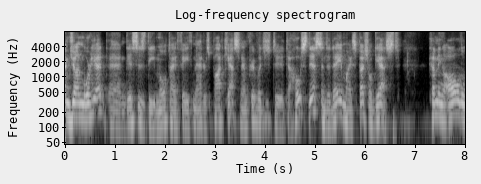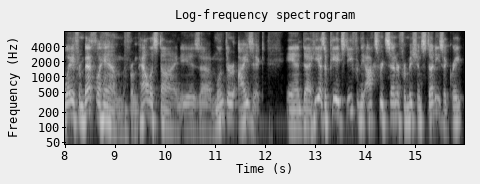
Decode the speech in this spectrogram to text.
I'm John Morehead, and this is the Multi Faith Matters podcast, and I'm privileged to, to host this. And today, my special guest, coming all the way from Bethlehem, from Palestine, is uh, Munther Isaac. And uh, he has a PhD from the Oxford Center for Mission Studies, a great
